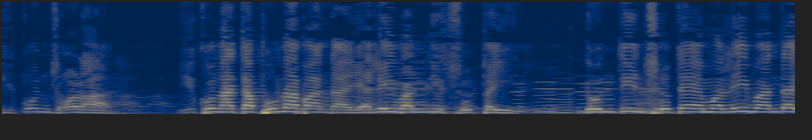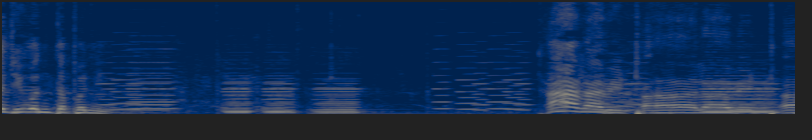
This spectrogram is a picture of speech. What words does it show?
इकून सोळा इकून आता पुन्हा बांधा. यालाही बांधली सुतई. दोन तीन सुत्या मलाही बांधा जिवंतपणी. ठाला बस.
